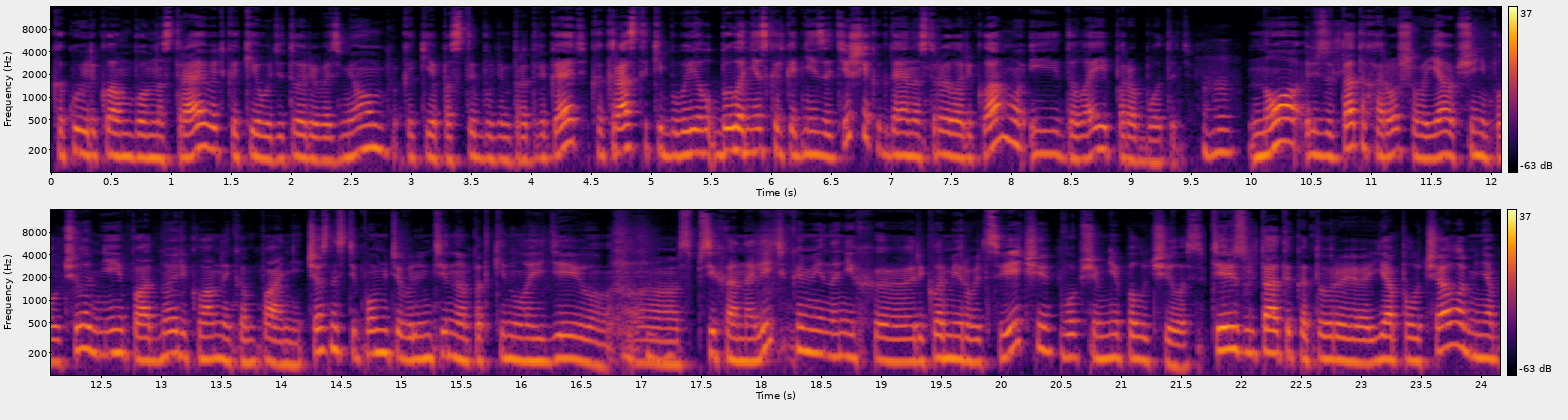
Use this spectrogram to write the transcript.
какую рекламу будем настраивать, какие аудитории возьмем, какие посты будем продвигать. Как раз-таки было несколько дней затишья, когда я настроила рекламу и дала ей поработать. Угу. Но результат результата хорошего я вообще не получила ни по одной рекламной кампании. В частности, помните, Валентина подкинула идею э, с психоаналитиками на них э, рекламировать свечи. В общем, не получилось. Те результаты, которые я получала, меня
